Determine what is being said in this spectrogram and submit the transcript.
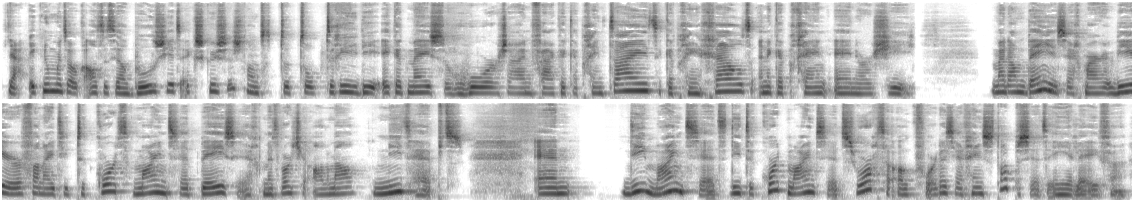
Ja, ik noem het ook altijd wel bullshit excuses, want de top drie die ik het meeste hoor zijn vaak ik heb geen tijd, ik heb geen geld en ik heb geen energie. Maar dan ben je zeg maar weer vanuit die tekort mindset bezig met wat je allemaal niet hebt. En die mindset, die tekort mindset, zorgt er ook voor dat je geen stappen zet in je leven.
